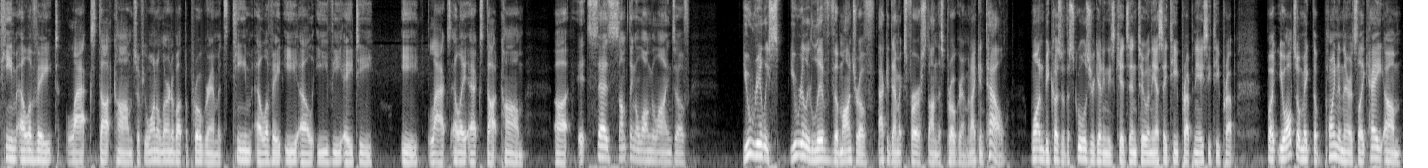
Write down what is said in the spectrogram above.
teamelevatelax.com. So if you want to learn about the program, it's Team Elevate E L E V A T E lax L A X dot com. Uh, it says something along the lines of you really you really live the mantra of academics first on this program, and I can tell one because of the schools you're getting these kids into and the SAT prep and the ACT prep, but you also make the point in there. It's like, hey, um,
